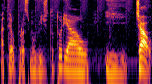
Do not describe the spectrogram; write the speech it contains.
Até o próximo vídeo tutorial e tchau!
